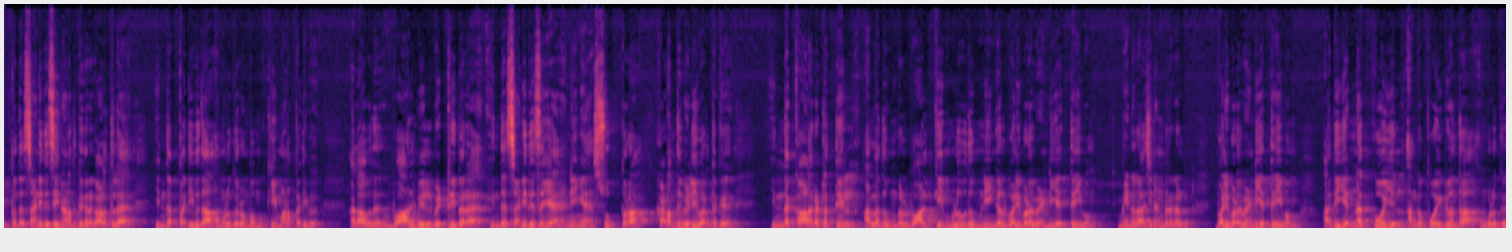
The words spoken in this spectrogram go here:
இப்போ இந்த சனி திசை நடந்துட்டு இருக்கிற காலத்தில் இந்த பதிவு தான் உங்களுக்கு ரொம்ப முக்கியமான பதிவு. அதாவது வாழ்வில் வெற்றி பெற இந்த சனி திசையை நீங்கள் சூப்பராக கடந்து வெளியே வரத்துக்கு இந்த காலகட்டத்தில் அல்லது உங்கள் வாழ்க்கை முழுவதும் நீங்கள் வழிபட வேண்டிய தெய்வம் மீனராசி நண்பர்கள் வழிபட வேண்டிய தெய்வம் அது என்ன கோயில் அங்கே போயிட்டு வந்தால் உங்களுக்கு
